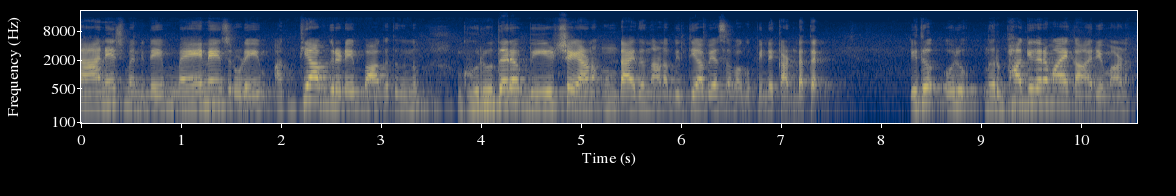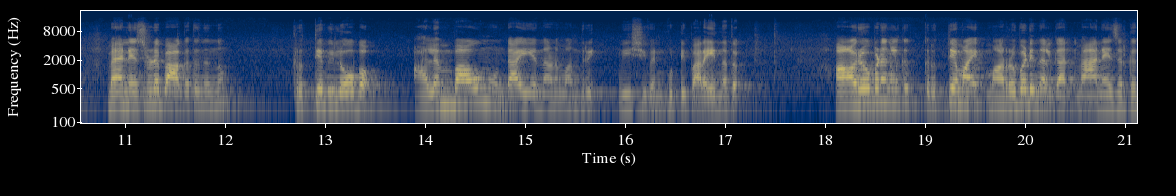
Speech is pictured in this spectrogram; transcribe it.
മാനേജ്മെന്റിന്റെയും മാനേജറുടെയും അധ്യാപകരുടെയും ഭാഗത്തു നിന്നും ഗുരുതര വീഴ്ചയാണ് ഉണ്ടായതെന്നാണ് വിദ്യാഭ്യാസ വകുപ്പിന്റെ കണ്ടെത്തൽ. ഇത് ഒരു നിർഭാഗ്യകരമായ കാര്യമാണ്. മാനേജറുടെ ഭാഗത്തു നിന്നും കൃത്യവിലോപം അലംഭാവവും ഉണ്ടായി എന്നാണ് മന്ത്രി വി. ശിവൻകുട്ടി പറയുന്നത്. ആരോപണങ്ങൾക്ക് കൃത്യമായി മറുപടി നൽകാൻ മാനേജർക്ക്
